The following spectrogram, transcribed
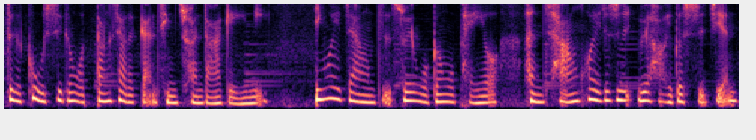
这个故事跟我当下的感情传达给你。因为这样子，所以我跟我朋友很常会就是约好一个时间，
